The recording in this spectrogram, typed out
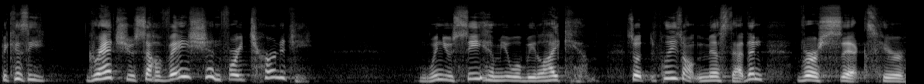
because He grants you salvation for eternity. When you see him, you will be like him. So please don't miss that. Then, verse 6 here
